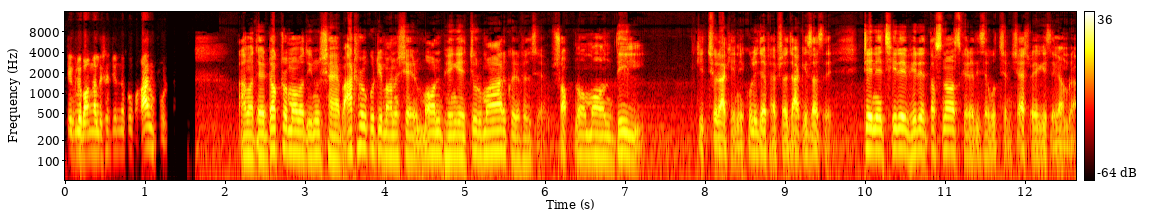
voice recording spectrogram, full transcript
সেগুলো বাংলাদেশের জন্য খুব হার্মফুল আমাদের ডক্টর মোহাম্মদ ইউনুস সাহেব আঠারো কোটি মানুষের মন ভেঙে চুরমার করে ফেলছে। স্বপ্ন, মন, দিল, কিচ্ছু রাখেনি। কলিজা ব্যবসা যা কিছু আছে, টেনে ছিঁড়ে ভিড়ে তসনস করে দিছে, বুঝছেন? শেষ হয়ে গেছে আমরা।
